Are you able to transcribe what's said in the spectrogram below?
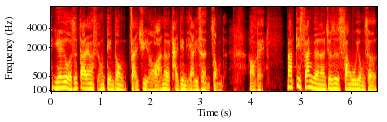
因为如果是大量使用电动载具的话，那个台电的压力是很重的。OK，那第三个呢，就是商务用车。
